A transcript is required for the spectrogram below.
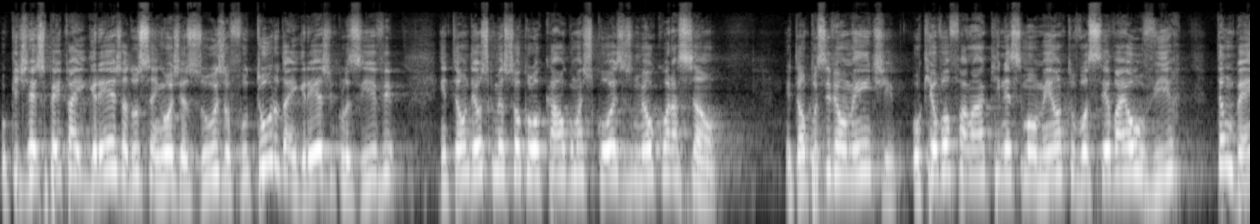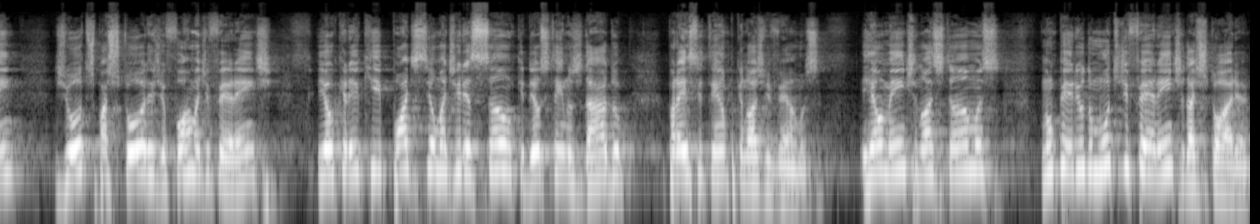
o que diz respeito à igreja do Senhor Jesus, o futuro da igreja, inclusive. Então Deus começou a colocar algumas coisas no meu coração. Então, possivelmente, o que eu vou falar aqui nesse momento, você vai ouvir também de outros pastores de forma diferente, e eu creio que pode ser uma direção que Deus tem nos dado para esse tempo que nós vivemos. E realmente nós estamos num período muito diferente da história.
